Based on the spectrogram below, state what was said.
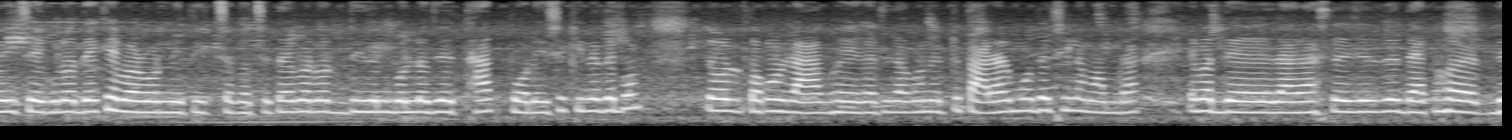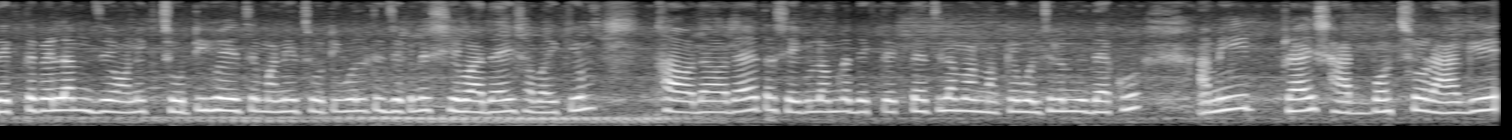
রয়েছে, এগুলো দেখে এবার ওর নিতে ইচ্ছা করছে। তাই এবার ওর দিদিন বলল যে, থাক, পরে এসে কিনে দেবো। তো তখন রাগ হয়ে গেছে, তখন একটু তাড়ার মধ্যে ছিলাম আমরা। এবার রাস্তায় যেতে দেখা দেখতে পেলাম যে অনেক চটি হয়েছে মানে চটি বলতে যেখানে সেবা দেয় সবাইকে, খাওয়া দাওয়া দেয়, তা সেগুলো আমরা দেখতে দেখতে যাচ্ছিলাম। আর মাকে বলছিলাম যে, দেখো, আমি প্রায় সাত বছর আগে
